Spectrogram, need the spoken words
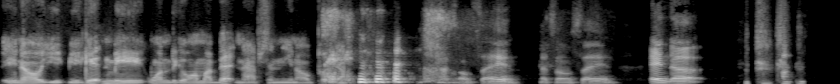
you know, you, you're getting me wanting to go on my betting apps and you know, put That's what I'm saying. That's what I'm saying. And uh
